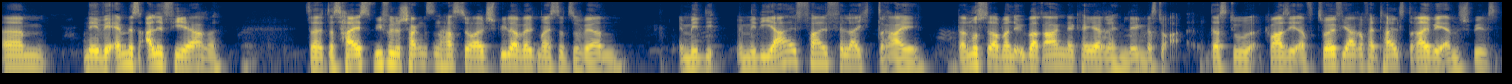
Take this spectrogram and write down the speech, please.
ähm, nee, WM ist alle vier Jahre. Das heißt, wie viele Chancen hast du als Spieler Weltmeister zu werden? Im, Ide Im, Idealfall vielleicht drei. Dann musst du aber eine überragende Karriere hinlegen, dass du, dass du quasi auf zwölf Jahre verteilst, drei WMs spielst.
